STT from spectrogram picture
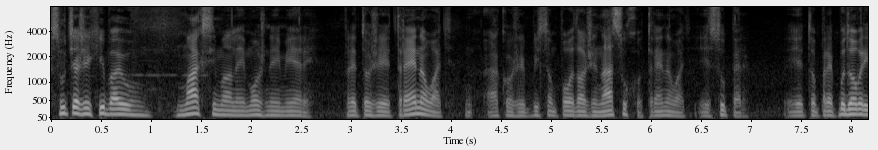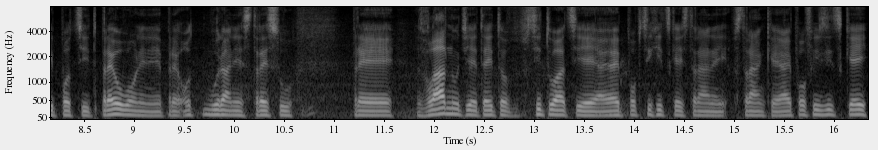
Súťaže chýbajú v maximálnej možnej miere, pretože trénovať, akože by som povedal, že na sucho trénovať je super. Je to pre dobrý pocit, pre uvoľnenie, pre odbúranie stresu, pre zvládnutie tejto situácie aj po psychickej strane, stránke, aj po fyzickej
